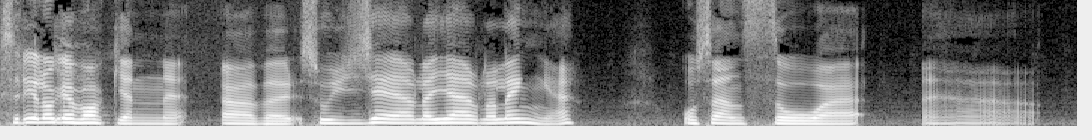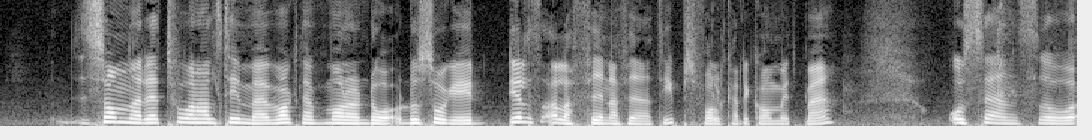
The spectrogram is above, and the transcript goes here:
Så det låg jag vaken över så jävla jävla länge. Och sen så eh, somnade två och en halv timme, vaknade på morgonen då och då såg jag ju dels alla fina fina tips folk hade kommit med. Och sen så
